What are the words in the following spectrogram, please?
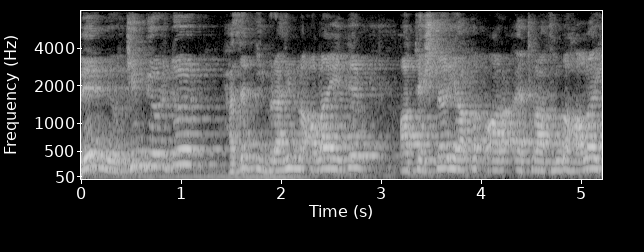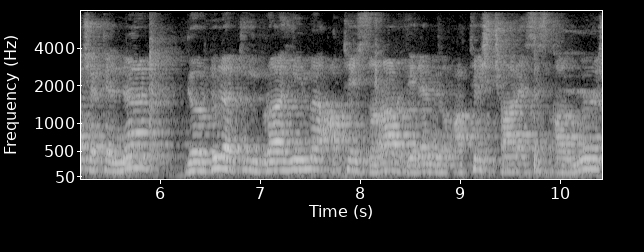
Vermiyor. Kim gördü? Hz. İbrahim'le alay edip ateşler yakıp etrafında halay çekenler gördüler ki İbrahim'e ateş zarar veremiyor. Ateş çaresiz kalmış.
